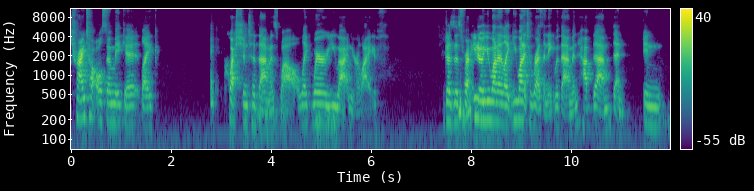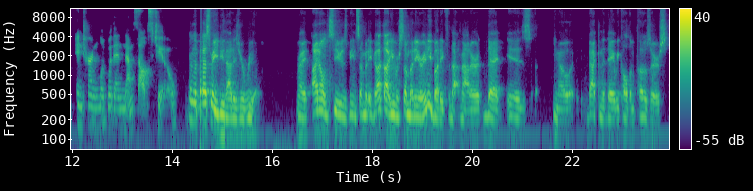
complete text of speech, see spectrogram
try to also make it like question to them as well. Like, where are you at in your life? Does this, re- you know, you want to like, you want it to resonate with them and have them then in, in turn look within themselves too. And the best way you do that is you're real, right? I don't see you as being somebody, If I thought you were somebody or anybody for that matter that is, you know, back in the day we called them posers.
